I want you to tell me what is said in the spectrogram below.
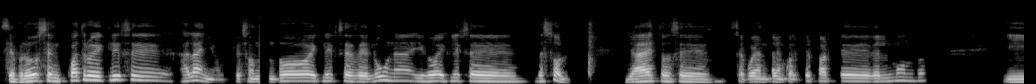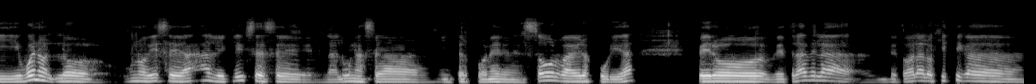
se producen cuatro eclipses al año, que son dos eclipses de luna y dos eclipses de sol. Ya esto se, se puede entrar en cualquier parte del mundo. Y bueno, lo, uno dice, ah, el eclipse, la luna se va a interponer en el sol, va a haber oscuridad, pero detrás de, la, de toda la logística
